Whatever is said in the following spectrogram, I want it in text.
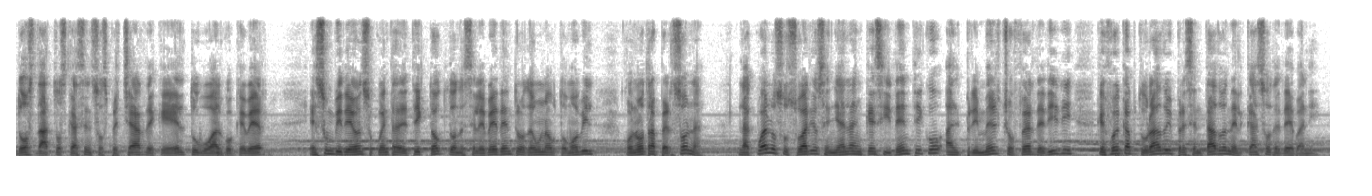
Dos datos que hacen sospechar de que él tuvo algo que ver es un video en su cuenta de TikTok donde se le ve dentro de un automóvil con otra persona, la cual los usuarios señalan que es idéntico al primer chofer de Didi que fue capturado y presentado en el caso de Devani.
